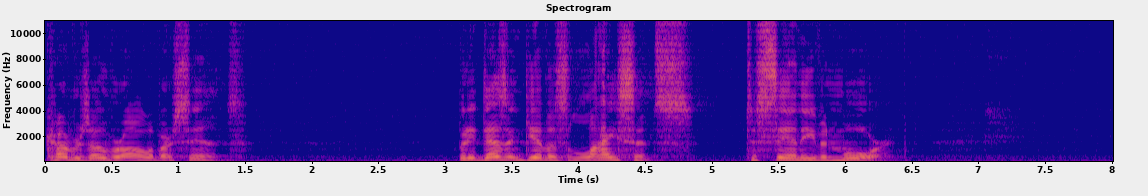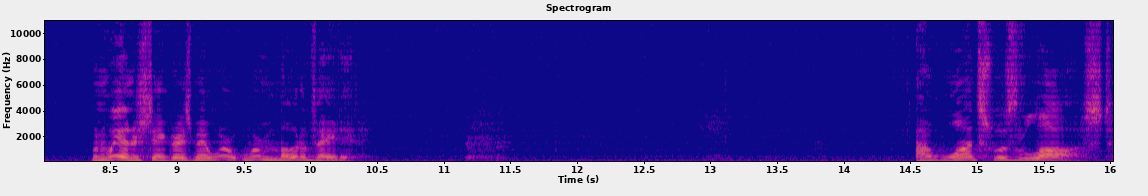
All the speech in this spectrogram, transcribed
covers over all of our sins, but it doesn't give us license to sin even more. When we understand grace, man, we're, we're motivated. I once was lost,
